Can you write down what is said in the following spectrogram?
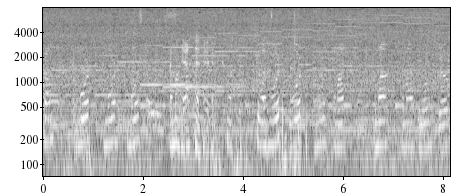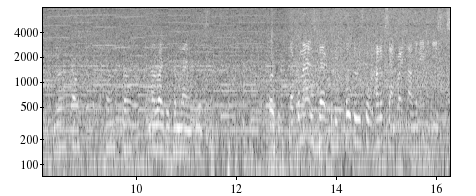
come, more, more, more. Come on, yeah. come on, more, more, more, come out, come out, come out, more, grow, grow, come, come, come. Now right to come line, please. Perfect. The command is back to be totally restored, 100% right now in the name of Jesus.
